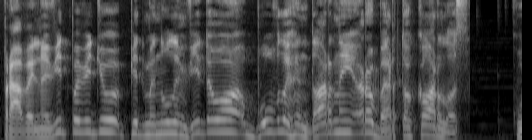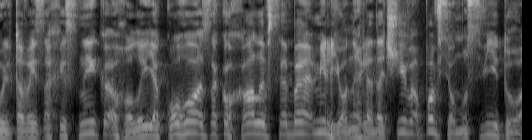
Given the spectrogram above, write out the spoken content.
Правильною відповіддю під минулим відео був легендарний Роберто Карлос, культовий захисник, голи якого закохали в себе мільйони глядачів по всьому світу.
